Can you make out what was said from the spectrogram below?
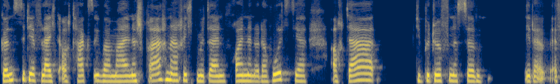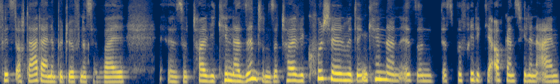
gönnst du dir vielleicht auch tagsüber mal eine Sprachnachricht mit deinen Freundinnen oder holst dir auch da die Bedürfnisse oder erfüllst auch da deine Bedürfnisse, weil äh, so toll wie Kinder sind und so toll wie Kuscheln mit den Kindern ist und das befriedigt ja auch ganz viel in einem.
